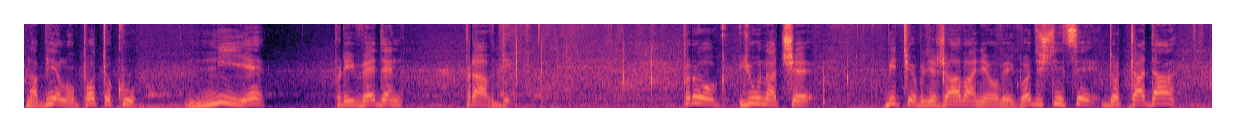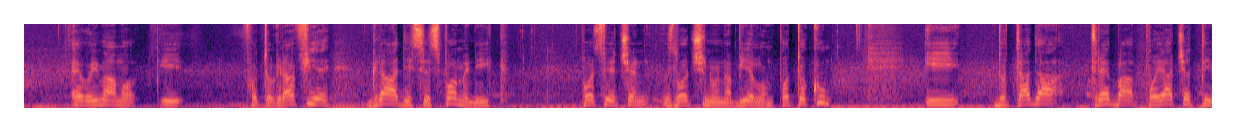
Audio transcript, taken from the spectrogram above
na Bijelom potoku nije priveden pravdi. 1. juna će biti obilježavanje ove godišnjice. Do tada, evo imamo i fotografije, gradi se spomenik posvećen zločinu na Bijelom potoku i do tada treba pojačati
